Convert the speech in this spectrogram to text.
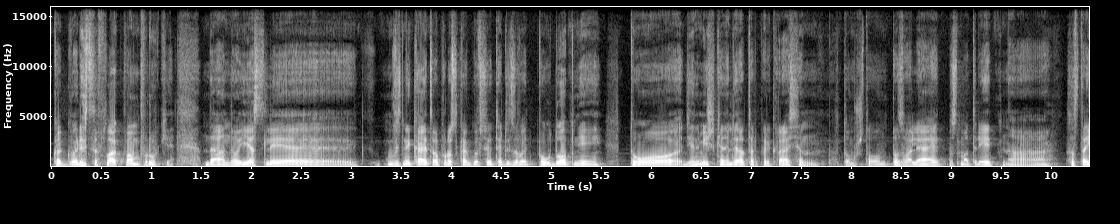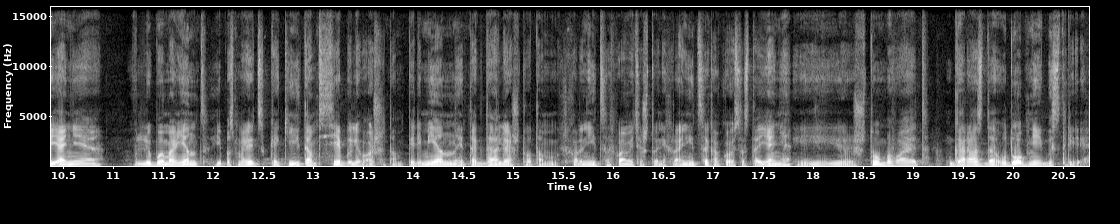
как говорится, флаг вам в руки. Да, но если возникает вопрос, как бы все это реализовать поудобнее, то динамический анализатор прекрасен в том, что он позволяет посмотреть на состояние в любой момент и посмотреть, какие там все были ваши там переменные и так далее, что там хранится в памяти, что не хранится, какое состояние, и что бывает гораздо удобнее и быстрее.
